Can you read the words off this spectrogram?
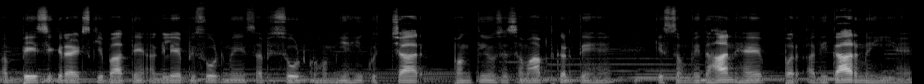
अब बेसिक राइट्स की बातें अगले एपिसोड में, इस एपिसोड को हम यहीं कुछ चार पंक्तियों से समाप्त करते हैं कि संविधान है पर अधिकार नहीं है,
